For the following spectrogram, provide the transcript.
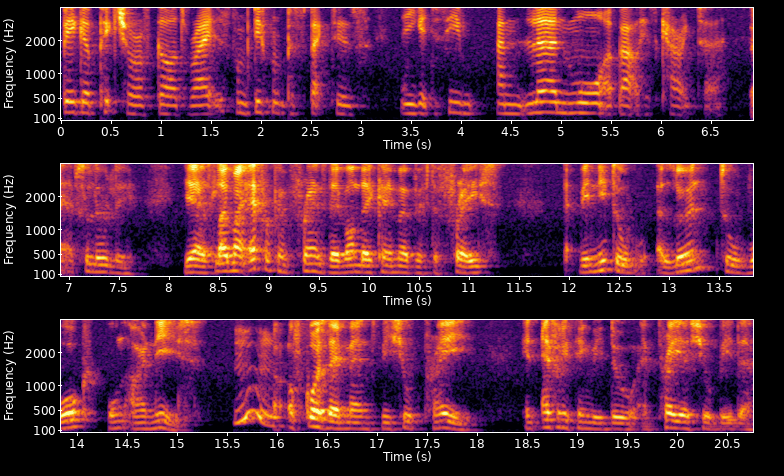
bigger picture of God, right, from different perspectives, and you get to see and learn more about His character. Absolutely. Yeah, it's like my African friends, they one day came up with the phrase, we need to uh, learn to walk on our knees. Mm. Of course, they meant we should pray in everything we do, and prayer should be the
